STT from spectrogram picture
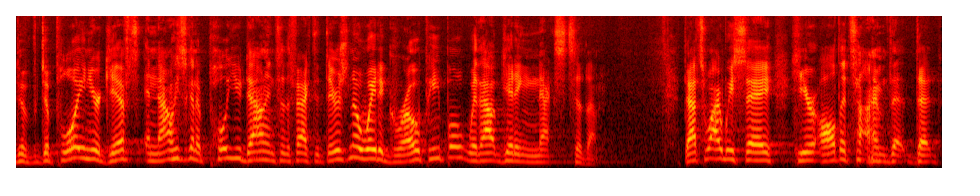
de- deploy in your gifts. And now he's going to pull you down into the fact that there's no way to grow people without getting next to them. That's why we say here all the time that, that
